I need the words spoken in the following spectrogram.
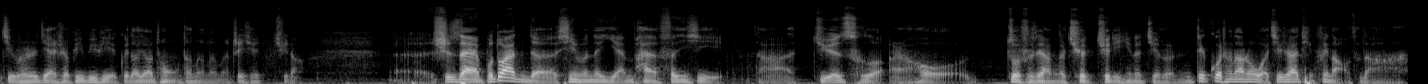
基础设施建设、PPP、轨道交通等等等等这些渠道。呃，是在不断的新闻的研判、分析啊、决策，然后做出这样一个确确定性的结论。这过程当中，我其实还挺费脑子的啊，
